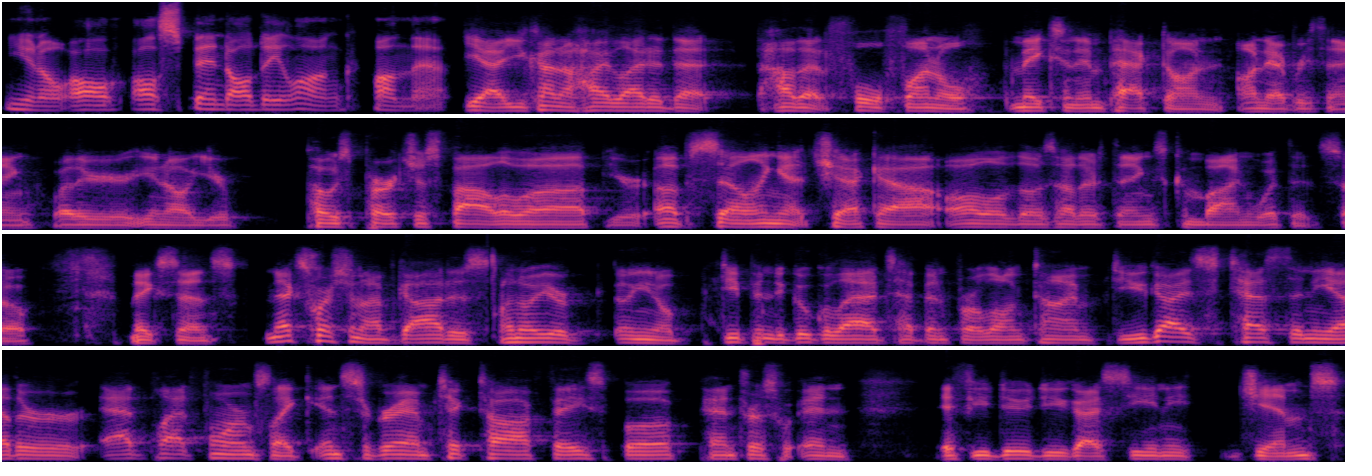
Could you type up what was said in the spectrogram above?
you know, I'll I'll spend all day long on that. Yeah, you kind of highlighted that how that full funnel makes an impact on on everything, whether you're you know you're post purchase follow up, you're upselling at checkout, all of those other things combined with it. So makes sense. Next question I've got is I know you're uh, you know deep into Google Ads have been for a long time. Do you guys test any other ad platforms like Instagram, TikTok, Facebook, Pinterest and if you do, do you guys see any gems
